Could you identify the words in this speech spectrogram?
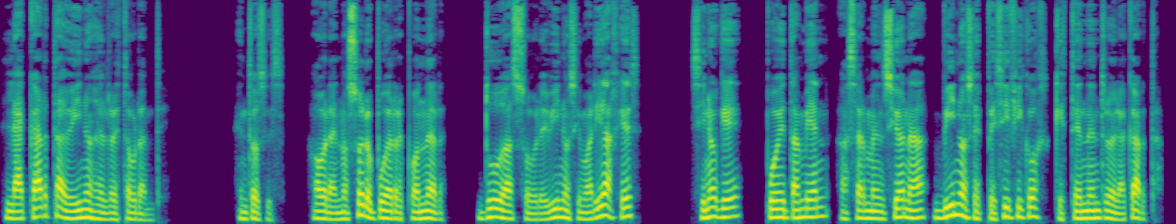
la carta de vinos del restaurante. Entonces, ahora no solo puede responder dudas sobre vinos y maridajes, sino que puede también hacer mención a vinos específicos que estén dentro de la carta.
